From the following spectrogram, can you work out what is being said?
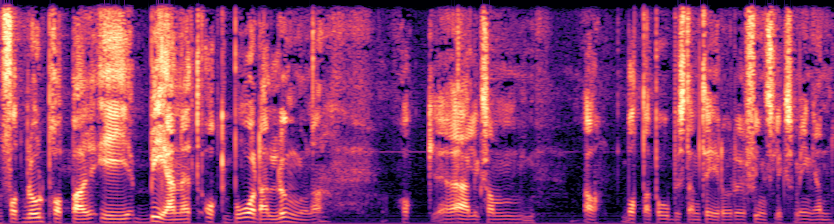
fått blodproppar i benet och båda lungorna. Och eh, är liksom ja, borta på obestämd tid och det finns liksom ingen,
